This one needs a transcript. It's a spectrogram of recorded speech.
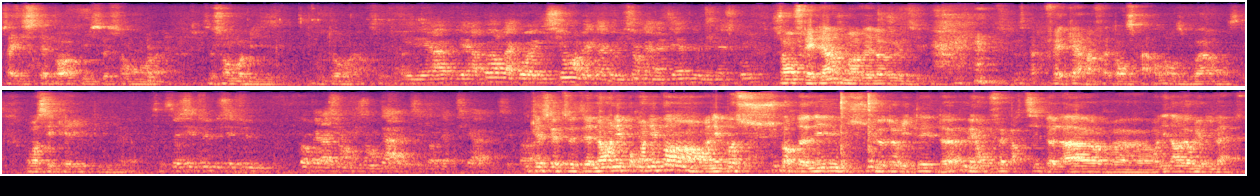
Ça n'existait pas, puis ils se sont, euh, se sont mobilisés. Autour, Et les, rapports de la coalition avec la Commission canadienne de l'UNESCO? Sont fréquents, je m'en vais là jeudi. fréquents, en fait, on se parle, on se voit, on, s'écrit, puis euh, c'est une coopération horizontale, c'est pas verticale. Qu'est-ce que tu dis? Non, on n'est pas, on pas, subordonné ou sous l'autorité de, mais on fait partie de leur, euh, on est dans leur univers.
